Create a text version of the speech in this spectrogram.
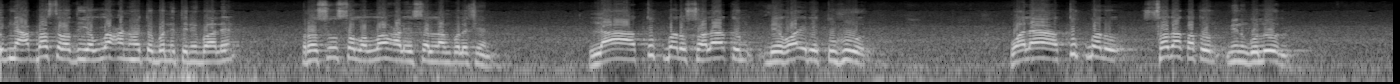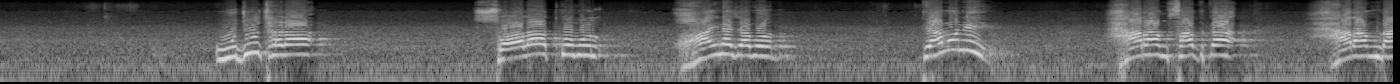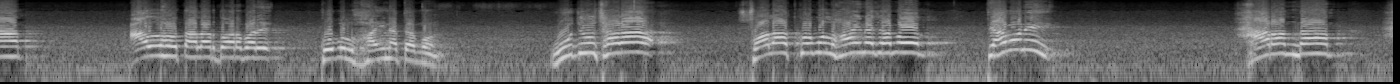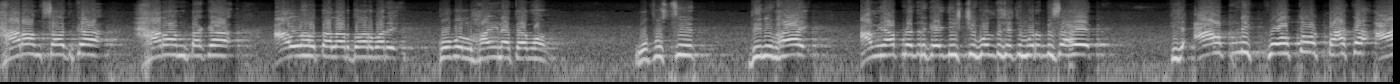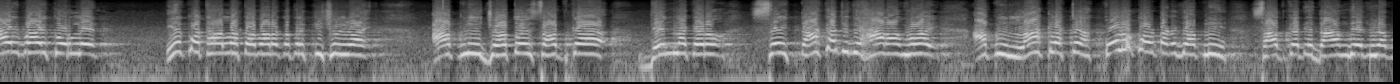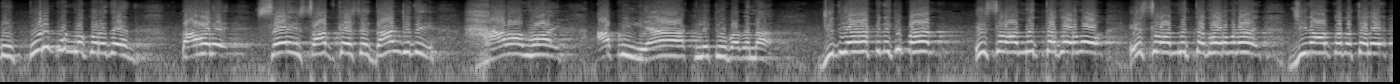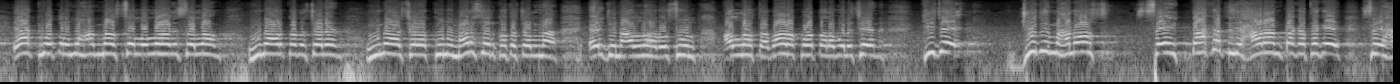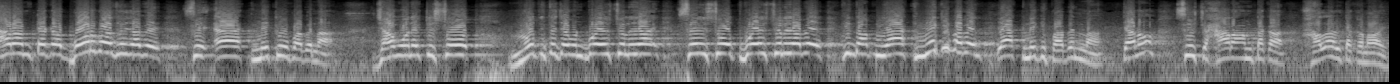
ইবনে আব্বাস রাদিয়াল্লাহু আনহু হতে বর্ণিত, তিনি বলেন, রসুল সাল্লাল্লাহু আলাইহি সাল্লাম বলেছেন, লা তুকবালু সালাতুন বিগয়রি তুহুর ওয়ালা তুকবালু সাদাকাতুন মিন গুলুল। উজু ছাড়া সলাৎ কবুল হয় না যেমন তেমনই হারাম সাদকা, হারাম দান আল্লাহ তালার দরবারে কবুল হয় না তেমন। উজু ছাড়া সলাৎ কবুল হয় না যেমন তেমনই হারাম দান হারাম সাদকা, হারাম টাকা আল্লাহ তালার দরবারে কবুল হয় না তেমন। উপস্থিত দিনী ভাই, আমি আপনাদেরকে এই দৃষ্টি বলতে চাইছি, মুরব্বী সাহেব আপনি কত টাকা আয় ব্যয় করলেন? এ কথা আল্লাহ তাবার কথা কিছুই নয়। আপনি যতই সাদকা দেন না কেন, সেই টাকা যদি হারাম হয়, আপনি লাখ লাখ টাকা করো করো টাকা যদি আপনি সাদকা দিয়ে দান দিয়ে যদি আপনি পরিপূর্ণ করে দেন, তাহলে সেই সাদকা, সেই দান যদি হারাম হয়, আপনি এক নেকিও পাবেন না। যদি এক নাকি পান ইসলাম মিথ্যা ধর্ম, ইসলাম মিথ্যা ধর্ম নয়। জিনার কথা চলে, একমাত্র মোহাম্মদ সাল্লি সাল্লাম। উনার কথা চলেন উনার ছাড়া কোনো মানুষের কথা চলে না। এই জন্য আল্লাহ রসুল আল্লাহ তাবারকতালা বলেছেন, কি যে যদি মানুষ সেই টাকা যদি হারাম টাকা থাকে, সেই হারাম টাকা বরবাদ হয়ে যাবে, সে এক নেকেও পাবে না। যেমন একটি স্রোত, নদীতে যেমন বয়ে চলে যায়, সেই স্রোত বয়ে চলে যাবে, কিন্তু আপনি এক নেকি পাবেন, এক নেকি পাবেন না। কেন? সে হচ্ছে হারাম টাকা, হালাল টাকা নয়।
